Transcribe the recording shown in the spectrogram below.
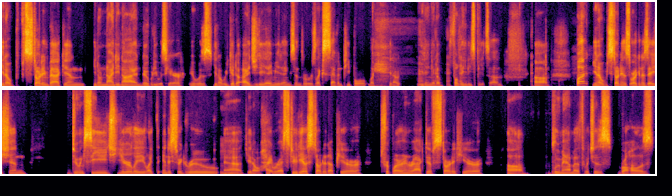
you know, starting back in you know '99, nobody was here. It was you know we'd go to IGDA meetings and there was like seven people like you know eating at a Fellini's pizza. And, um, but you know, starting this organization, doing Siege yearly, like the industry grew, mm-hmm. and you know, Hi-Rez Studio started up here. Tripwire Interactive started here. Uh, Blue Mammoth, which is Brawlhalla's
